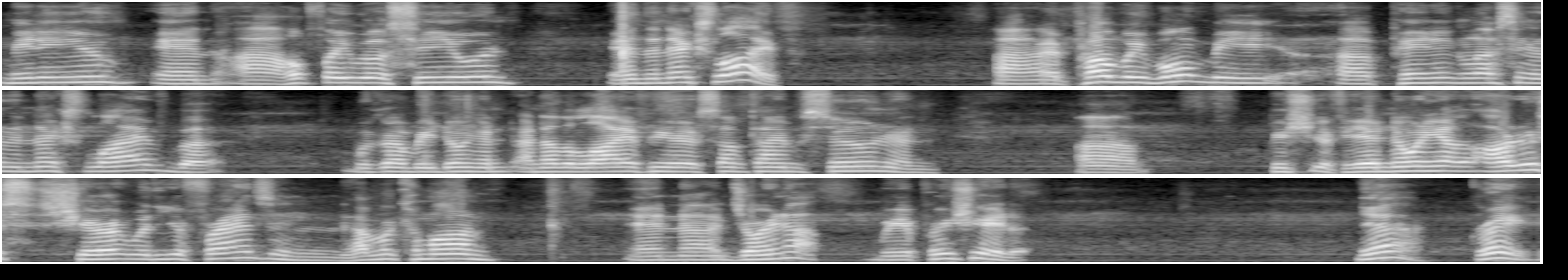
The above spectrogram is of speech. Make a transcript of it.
meeting you, and uh, hopefully we'll see you in, in the next live. Uh, it probably won't be a painting lesson in the next live, but we're going to be doing an, another live here sometime soon, and um, be sure if you know any other artists, share it with your friends and have them come on and uh, join up. We appreciate it. Yeah, great.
